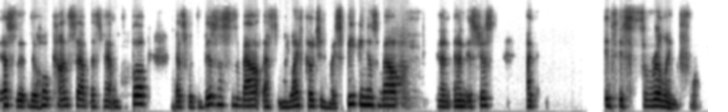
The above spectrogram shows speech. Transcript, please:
that's the, the whole concept. That's what happened with the book. That's what the business is about. That's what my life coaching, my speaking is about, and and it's just, I, it's it's thrilling for me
